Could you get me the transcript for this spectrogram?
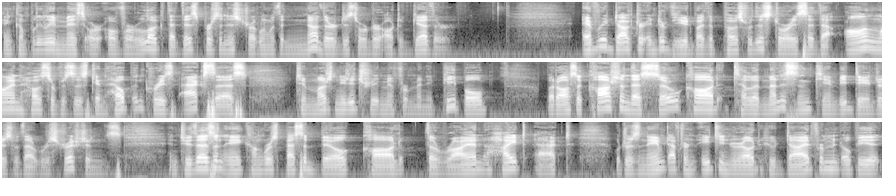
and completely miss or overlook that this person is struggling with another disorder altogether. Every doctor interviewed by the Post for this story said that online health services can help increase access to much needed treatment for many people, but also cautioned that so called telemedicine can be dangerous without restrictions. In 2008, Congress passed a bill called the Ryan Haight Act, which was named after an 18 year old who died from an opiate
